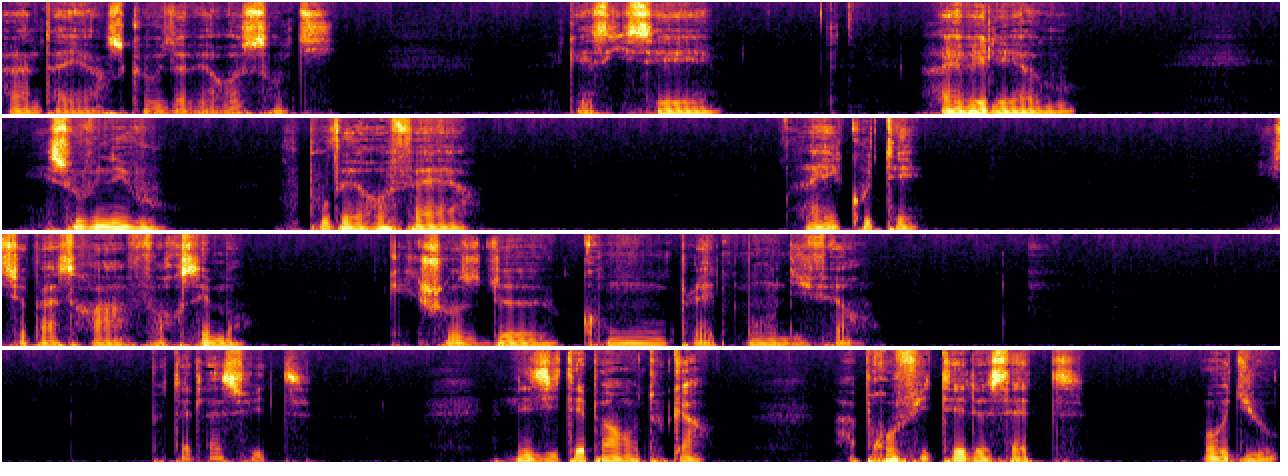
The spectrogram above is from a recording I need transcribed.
à l'intérieur, ce que vous avez ressenti, qu'est-ce qui s'est révélé à vous. Et souvenez-vous, pouvez refaire, réécouter, il se passera forcément quelque chose de complètement différent. Peut-être la suite. N'hésitez pas en tout cas à profiter de cet audio,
